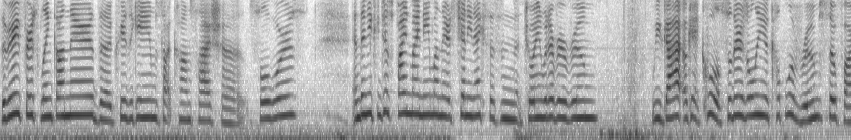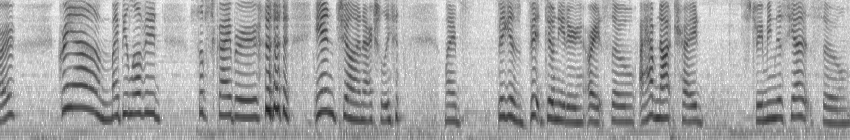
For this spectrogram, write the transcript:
the very first link on there, the crazygames.com slash uh, Soul Wars. And then you can just find my name on there. It's Jenny Nexus and join whatever room we got. Okay, cool. So there's only a couple of rooms so far. Graham, my beloved subscriber, and John, actually, my biggest bit donator. All right, so I have not tried streaming this yet, so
